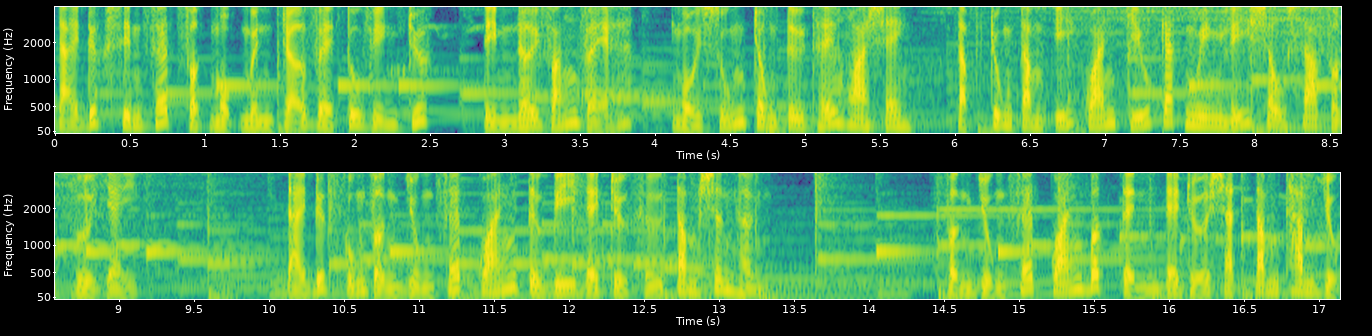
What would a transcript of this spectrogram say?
Đại Đức xin phép Phật một mình trở về tu viện trước, tìm nơi vắng vẻ, ngồi xuống trong tư thế hoa sen, tập trung tâm ý quán chiếu các nguyên lý sâu xa Phật vừa dạy. Đại Đức cũng vận dụng phép quán từ bi để trừ khử tâm sân hận. Vận dụng phép quán bất tịnh để rửa sạch tâm tham dục,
